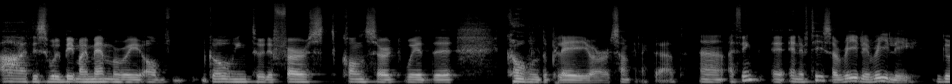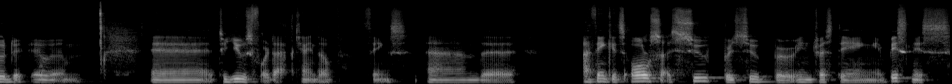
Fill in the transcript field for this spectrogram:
ah this will be my memory of going to the first concert with the Coldplay or something like that uh, I think uh, NFTs are really really good um, uh, to use for that kind of things and uh, I think it's also a super, super interesting business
